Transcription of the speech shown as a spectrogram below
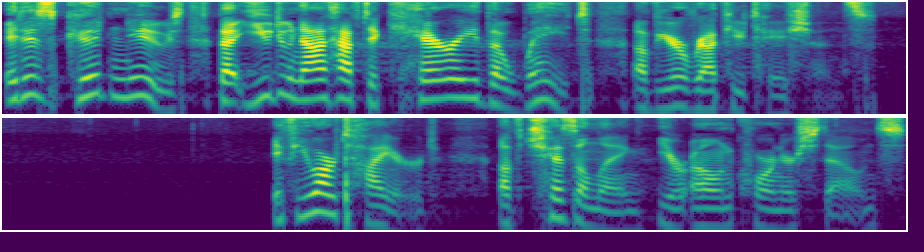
It is good news that you do not have to carry the weight of your reputations. If you are tired of chiseling your own cornerstones,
